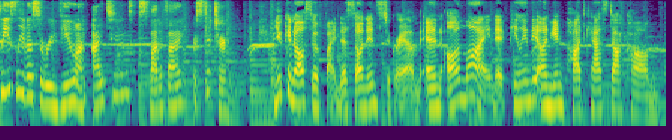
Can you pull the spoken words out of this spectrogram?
please leave us a review on iTunes, Spotify, or Stitcher. You can also find us on Instagram and online at peelingtheonionpodcast.com.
